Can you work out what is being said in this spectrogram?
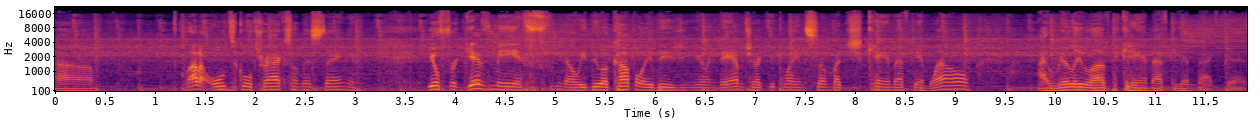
Um, a lot of old school tracks on this thing, and you'll forgive me if you know we do a couple of these and you and Damn Chuck you're playing so much KMFDM. Well, I really loved KMFDM back then.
